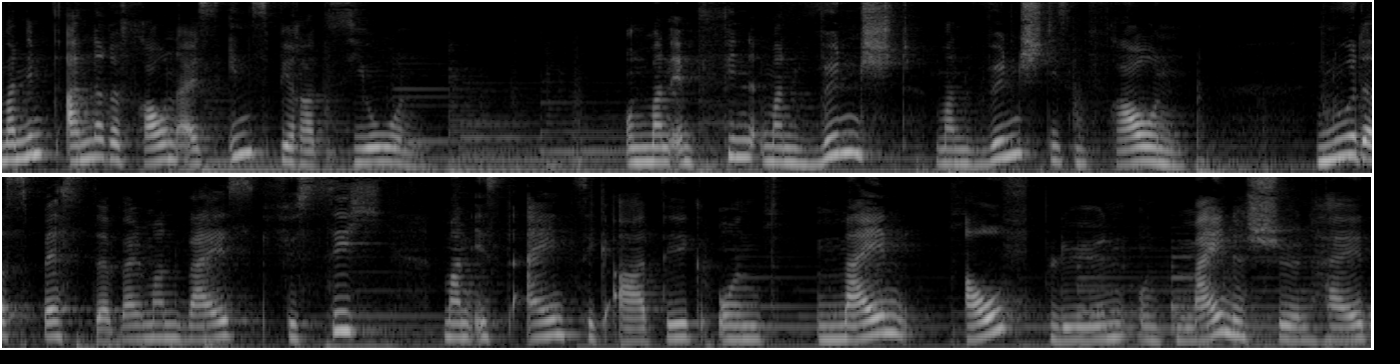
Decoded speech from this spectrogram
man nimmt andere Frauen als Inspiration. Und man empfindet, man wünscht, man wünscht diesen Frauen nur das Beste, weil man weiß für sich, man ist einzigartig und mein Aufblühen und meine Schönheit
